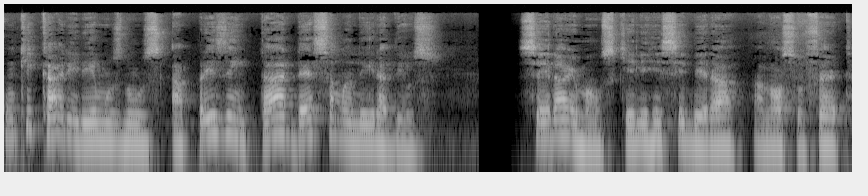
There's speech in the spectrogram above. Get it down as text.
Com que cara iremos nos apresentar dessa maneira a Deus? Será, irmãos, que Ele receberá a nossa oferta?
